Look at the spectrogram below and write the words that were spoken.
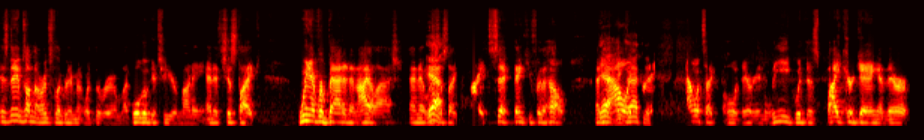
his name's on the rental agreement with the room. Like, we'll go get you your money. And it's just like we never batted an eyelash, and it was Yeah. just like, all right, sick. Thank you for the help. And Yeah, now exactly. it's like, now it's like, oh, they're in league with this biker gang, and they're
